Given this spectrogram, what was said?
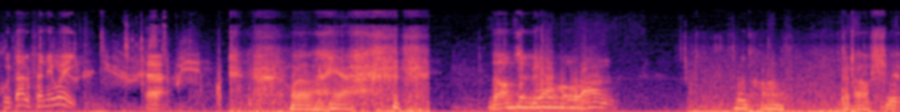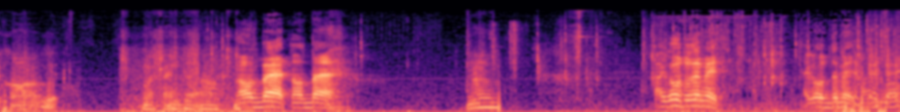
Good Alf anyway. Yeah. Well, yeah. Dobrze było. Fun. Good half. Good off, Oh, my friend. Not bad, not bad. No, I go to the mid. I go to the mid. One long.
